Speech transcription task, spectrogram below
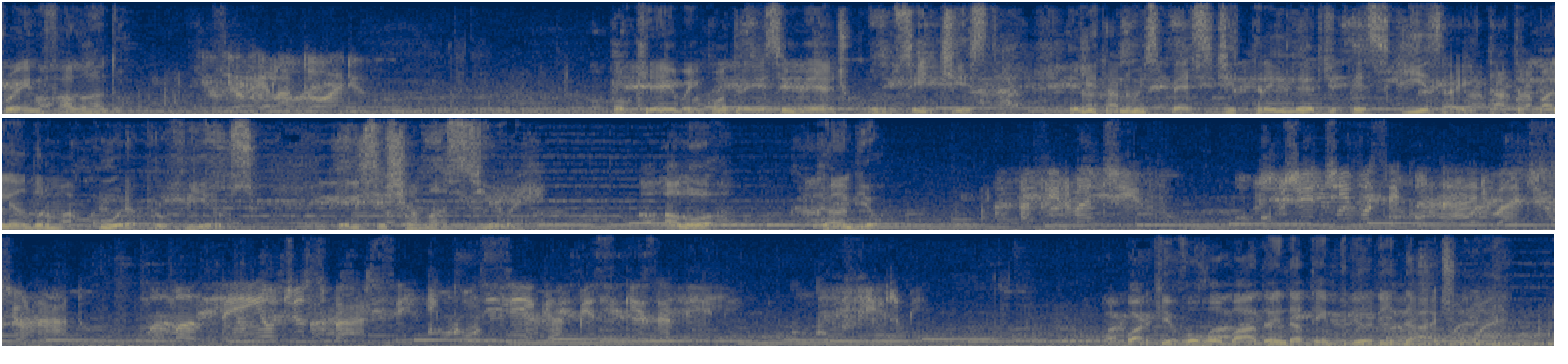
Crane falando. Seu relatório. Ok, eu encontrei esse médico, um cientista. Ele tá numa espécie de trailer de pesquisa e tá trabalhando numa cura pro vírus. Ele se chama Ziri. Alô? Câmbio? Afirmativo. Objetivo secundário adicionado. Mantenha o disfarce e consiga a pesquisa dele. Confirme. O arquivo roubado ainda tem prioridade, não é?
